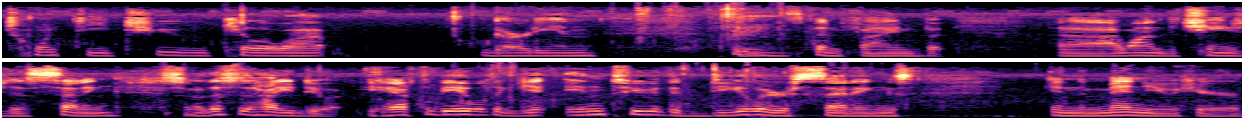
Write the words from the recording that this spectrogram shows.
22 kilowatt Guardian. it's been fine, but uh, I wanted to change this setting. So this is how you do it. You have to be able to get into the dealer settings in the menu here,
